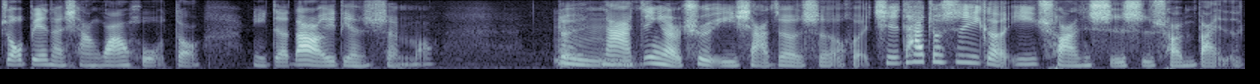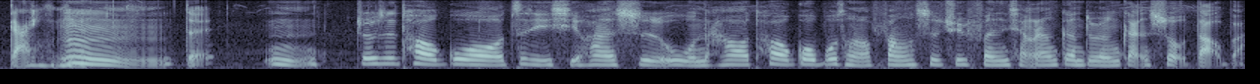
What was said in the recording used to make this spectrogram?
周边的相关活动，你得到了一点什么。对，那进而去影响这个社会，其实它就是一个一传十，十传百的概念。嗯，对，嗯，就是透过自己喜欢的事物，然后透过不同的方式去分享，让更多人感受到吧。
